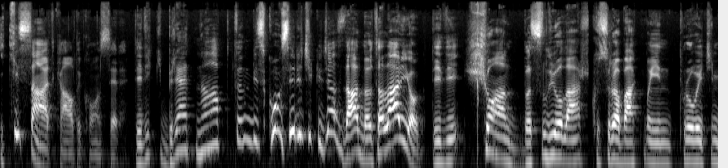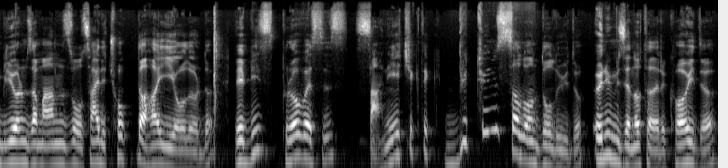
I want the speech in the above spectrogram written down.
2 saat kaldı konsere. Dedik ki Brent ne yaptın? Biz konsere çıkacağız. Daha notalar yok. Dedi şu an basılıyorlar. Kusura bakmayın. Prova için biliyorum zamanınız olsaydı çok daha iyi olurdu. Ve biz provasız sahneye çıktık. Bütün salon doluydu. Önümüze notaları koydu.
